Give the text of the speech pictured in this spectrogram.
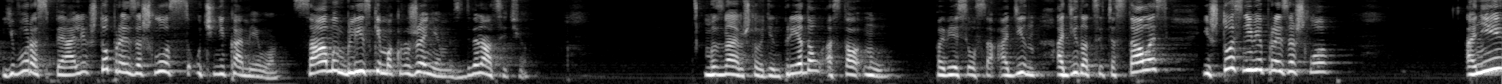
его распяли, что произошло с учениками его, самым близким окружением, с 12. Мы знаем, что один предал, остал, ну, повесился, один, одиннадцать осталось. И что с ними произошло? Они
